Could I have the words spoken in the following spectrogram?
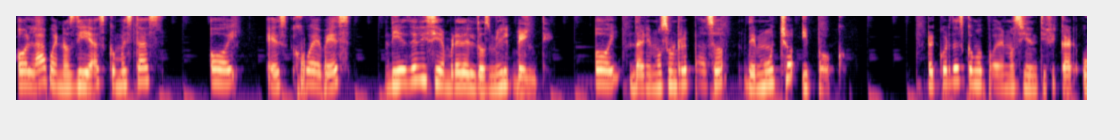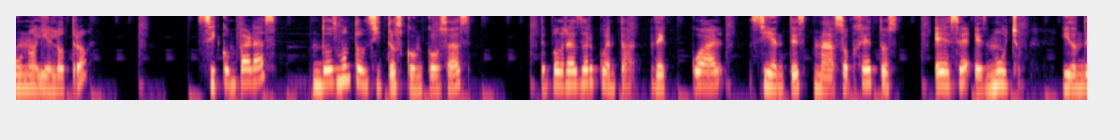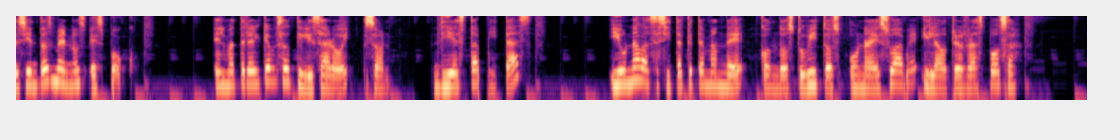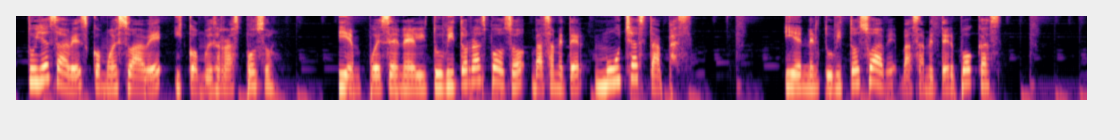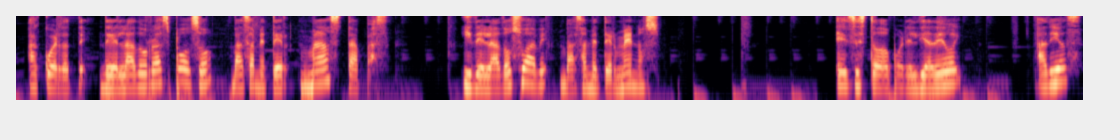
Hola, buenos días, ¿cómo estás? Hoy es jueves 10 de diciembre del 2020. Hoy daremos un repaso de mucho y poco. ¿Recuerdas cómo podemos identificar uno y el otro? Si comparas dos montoncitos con cosas, te podrás dar cuenta de cuál sientes más objetos. Ese es mucho y donde sientas menos es poco. El material que vas a utilizar hoy son 10 tapitas y una basecita que te mandé con dos tubitos, una es suave y la otra es rasposa. Tú ya sabes cómo es suave y cómo es rasposo. Bien, pues en el tubito rasposo vas a meter muchas tapas y en el tubito suave vas a meter pocas. Acuérdate, del lado rasposo vas a meter más tapas y del lado suave vas a meter menos. Eso es todo por el día de hoy. Adiós.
